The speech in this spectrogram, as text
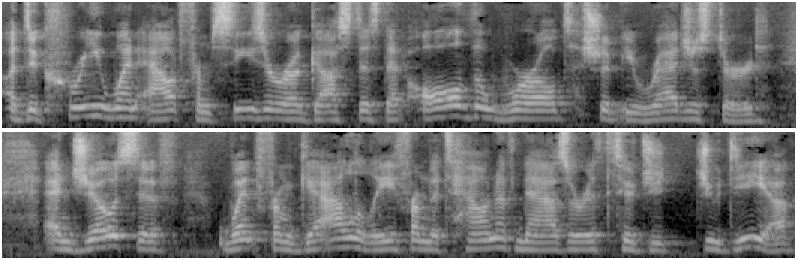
a decree went out from Caesar Augustus that all the world should be registered. And Joseph went from Galilee, from the town of Nazareth to Judea,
